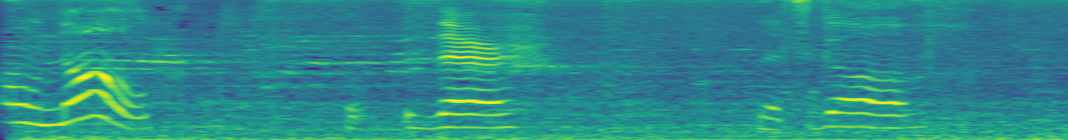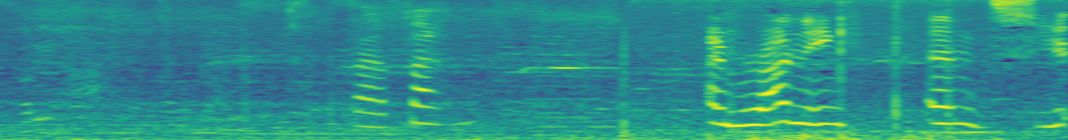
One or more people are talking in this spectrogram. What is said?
Oh no! There. Let's go. Papa. I'm running and you,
